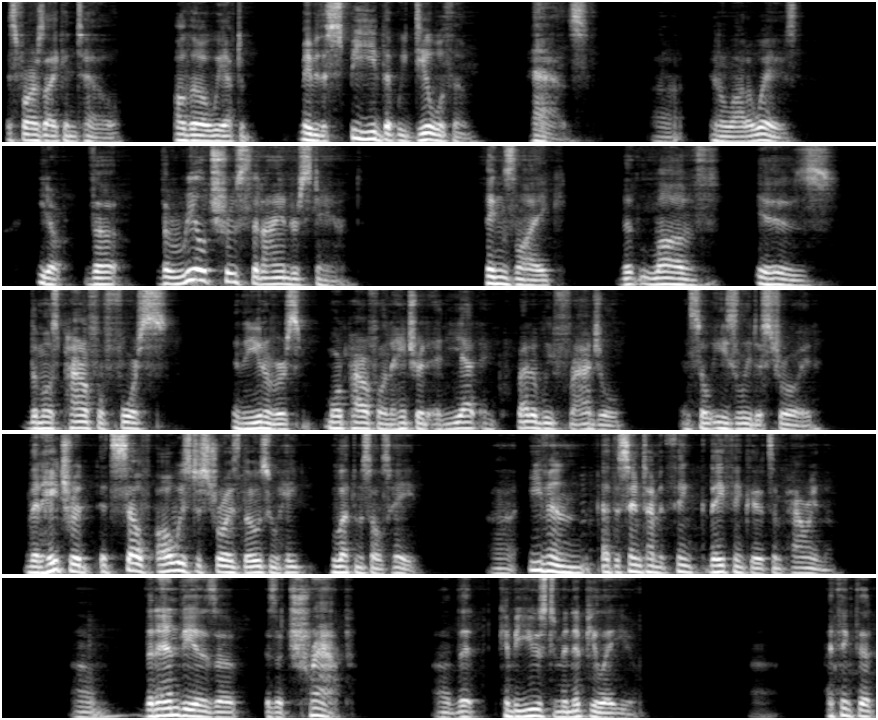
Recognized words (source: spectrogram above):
as far as I can tell, although we have to, maybe the speed that we deal with them has uh, in a lot of ways. You know, the, the real truths that I understand, things like that love is the most powerful force in the universe, more powerful than hatred, and yet incredibly fragile and so easily destroyed. That hatred itself always destroys those who hate, who let themselves hate, uh, even at the same time it think they think that it's empowering them. Um, that envy is a is a trap uh, that can be used to manipulate you. I think that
